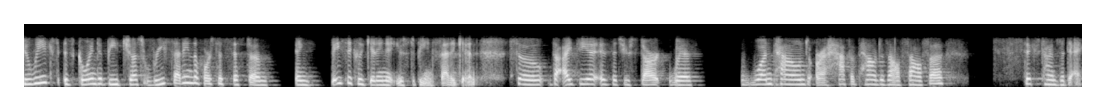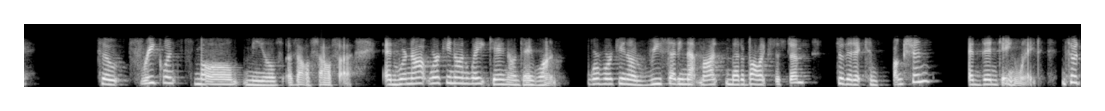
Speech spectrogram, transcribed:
two weeks is going to be just resetting the horse's system and basically getting it used to being fed again. So the idea is that you start with one pound or a half a pound of alfalfa six times a day. So frequent small meals of alfalfa. And we're not working on weight gain on day one. We're working on resetting that mo- metabolic system so that it can function and then gain weight. And so at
